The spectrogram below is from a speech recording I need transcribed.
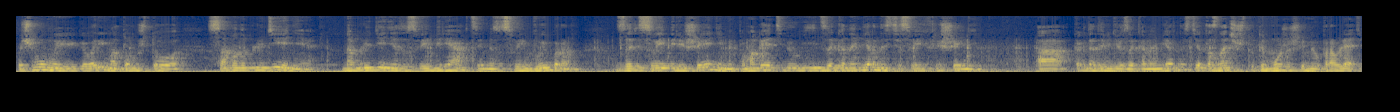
Почему мы говорим о том, что самонаблюдение, наблюдение за своими реакциями, за своим выбором, за своими решениями помогает тебе увидеть закономерности своих решений. А когда ты видишь закономерности, это значит, что ты можешь ими управлять,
